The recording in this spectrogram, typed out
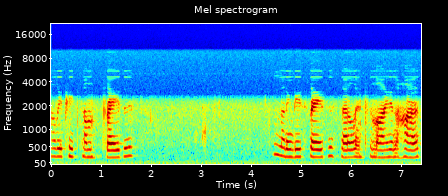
I'll repeat some phrases letting these phrases settle into the mind and the heart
